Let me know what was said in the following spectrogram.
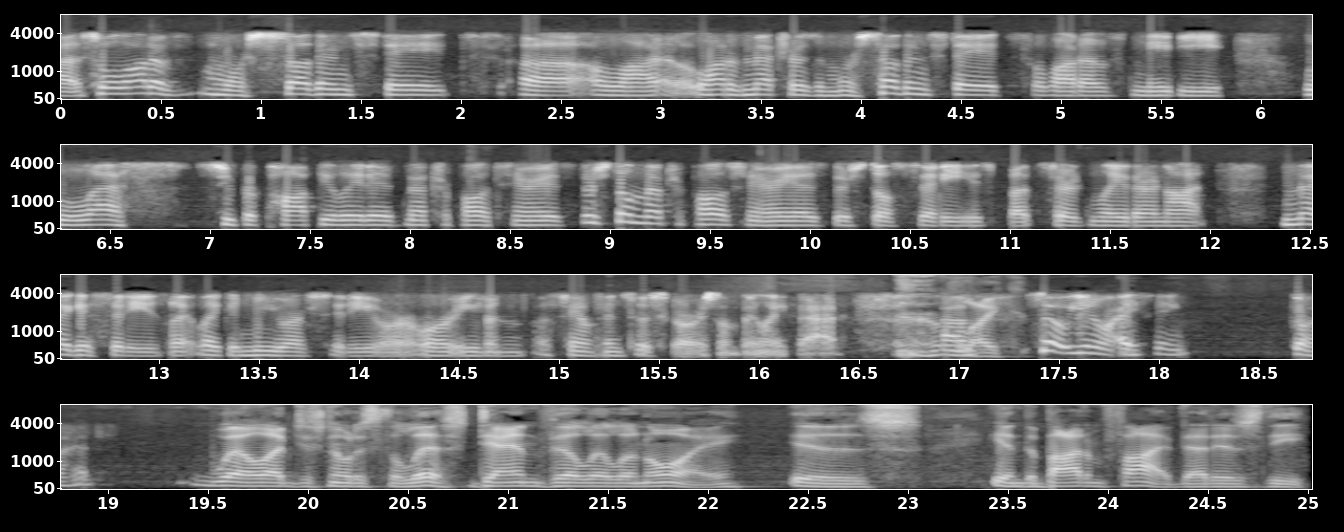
uh, so a lot of more southern states, uh, a lot a lot of metros in more southern states, a lot of maybe less super populated metropolitan areas. They're still metropolitan areas, they're still cities, but certainly they're not mega cities like like a New York City or or even a San Francisco or something like that. Um, like so, you know, I think. Go ahead. Well, I've just noticed the list. Danville, Illinois, is in the bottom five. That is the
